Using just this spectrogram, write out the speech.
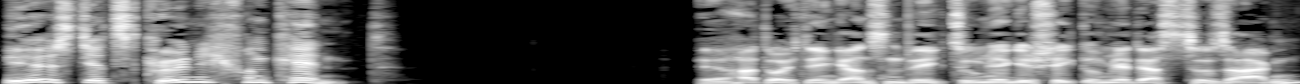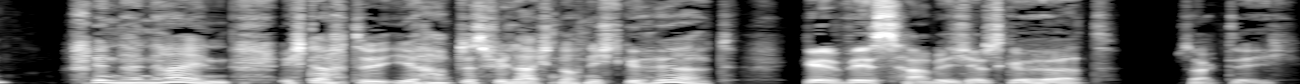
Er ist jetzt König von Kent. Er hat euch den ganzen Weg zu mir geschickt, um mir das zu sagen? Nein, nein, ich dachte, ihr habt es vielleicht noch nicht gehört. Gewiss habe ich es gehört, sagte ich.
